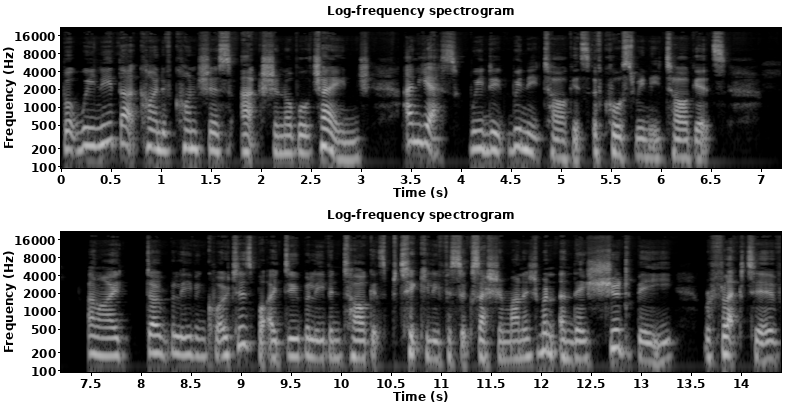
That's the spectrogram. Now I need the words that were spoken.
But we need that kind of conscious, actionable change. And yes, we need we need targets. Of course, we need targets. And I don't believe in quotas, but I do believe in targets, particularly for succession management, and they should be reflective.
